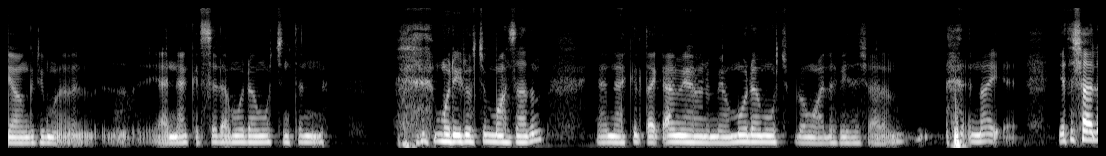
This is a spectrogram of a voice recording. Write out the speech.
ያው እንግዲህ ያን ያክል ስለ modem ኦች እንትን ሞዴሎችን ማንሳትም ያን ያክል ጠቃሚ አይሆንም። ያው modem ኦች ብሎ ማለፍ የተሻለ ነው። እና የተሻለ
